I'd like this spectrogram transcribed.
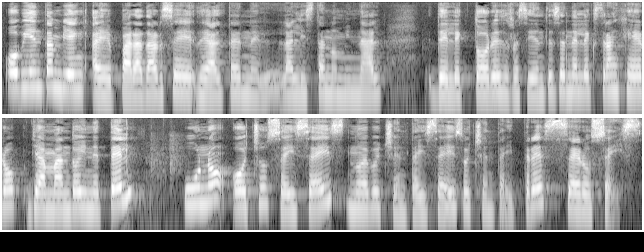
o bien también eh, para darse de alta en la lista nominal de electores residentes en el extranjero, llamando a Inetel 1-866-986-8306.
